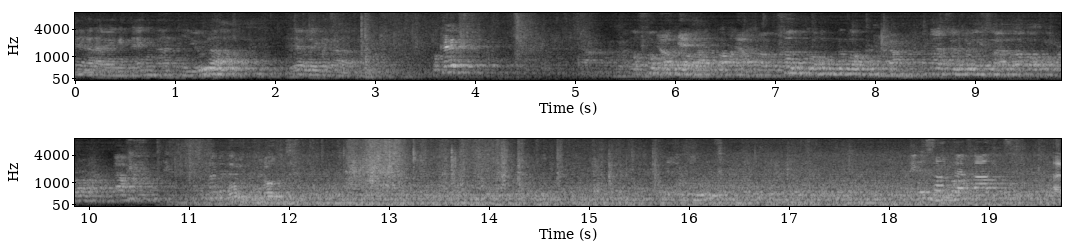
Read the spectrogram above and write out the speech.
Her er det jo ingenting, men jo da. Det ligger der. Ok? Og så går du bare. Så går du hoppe bak. Ja. Der så du liksom. Ja. Vondt. Er det sant det er falt? I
